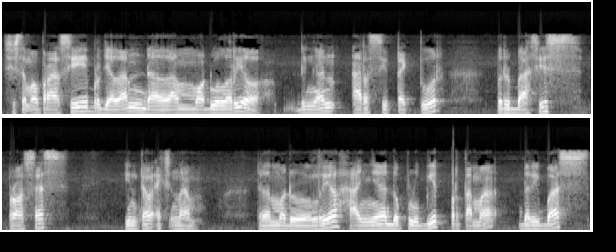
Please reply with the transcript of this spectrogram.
Sistem operasi berjalan dalam modul real dengan arsitektur berbasis proses Intel X6. Dalam modul real hanya 20 bit pertama dari bus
